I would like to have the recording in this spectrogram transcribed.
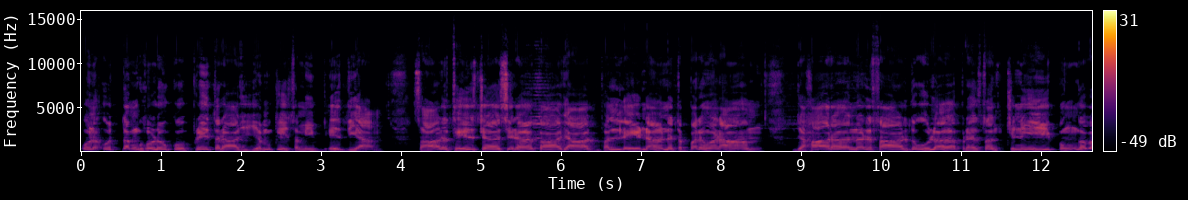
उन उत्तम घोड़ों को प्रेतराज यम के समीप भेज दिया। सारथे शिर काजात भल्ले नत जहार नर शार्दूल प्रसन्नी पुंगव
